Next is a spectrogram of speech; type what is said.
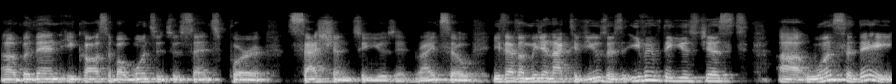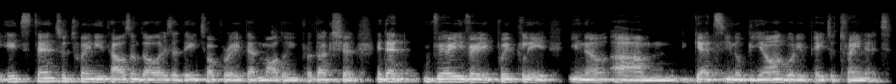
uh, but then it costs about one to two cents per session to use it, right? So if you have a million active users, even if they use just uh, once a day, it's ten to twenty thousand dollars a day to operate that model in production, and that very, very quickly, you know, um, gets you know beyond what you pay to train it.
